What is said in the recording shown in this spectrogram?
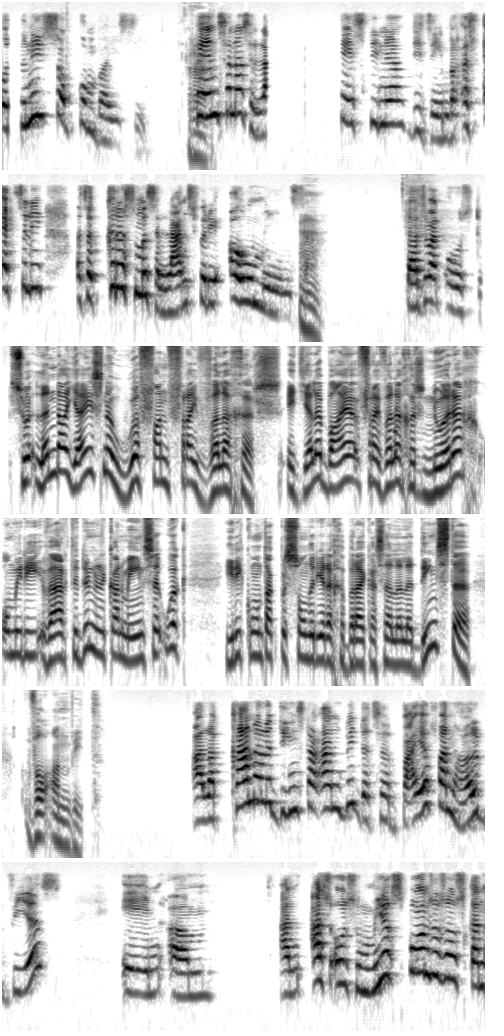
Ons doen nie sop kombuis nie. Reg. Pensioners lunch 16 Desember is actually as 'n Kersfees lunch vir die ou mense. Mm. Dis wat ons doen. So Linda, jy is nou hoof van vrywilligers. Het julle baie vrywilligers nodig om hierdie werk te doen en kan mense ook hierdie kontakbesonderhede gebruik as hulle hulle dienste wil aanbied? Hulle kan hulle dienste aanbied. Dit sal baie van hulp wees. En um en as ons hoe meer sponsors ons kan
